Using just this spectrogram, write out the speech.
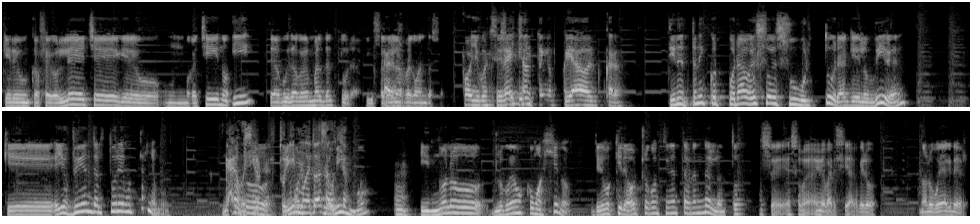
quieres un café con leche, quieres un mocachino y te da cuidado con el mal de altura y salían Claro. las recomendaciones. For your consideration, tengan cuidado, claro. Tienen tan incorporado eso en su cultura que lo viven, que ellos viven de altura y montaña. po. Claro, pues, Nosotros sí, el turismo de toda esa mismo Mm. y no lo, lo vemos como ajeno. Tenemos que ir a otro continente a aprenderlo. Entonces, eso me- a mí me parecía, pero no lo voy a creer.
